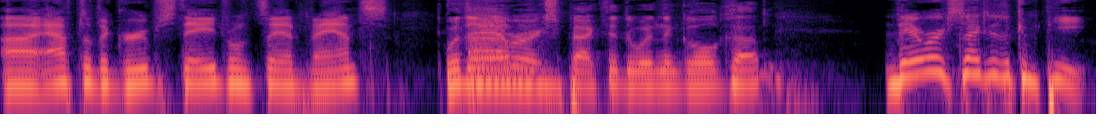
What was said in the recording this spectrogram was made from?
uh, after the group stage once they advance. Were they Um, ever expected to win the Gold Cup? They were expected to compete.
